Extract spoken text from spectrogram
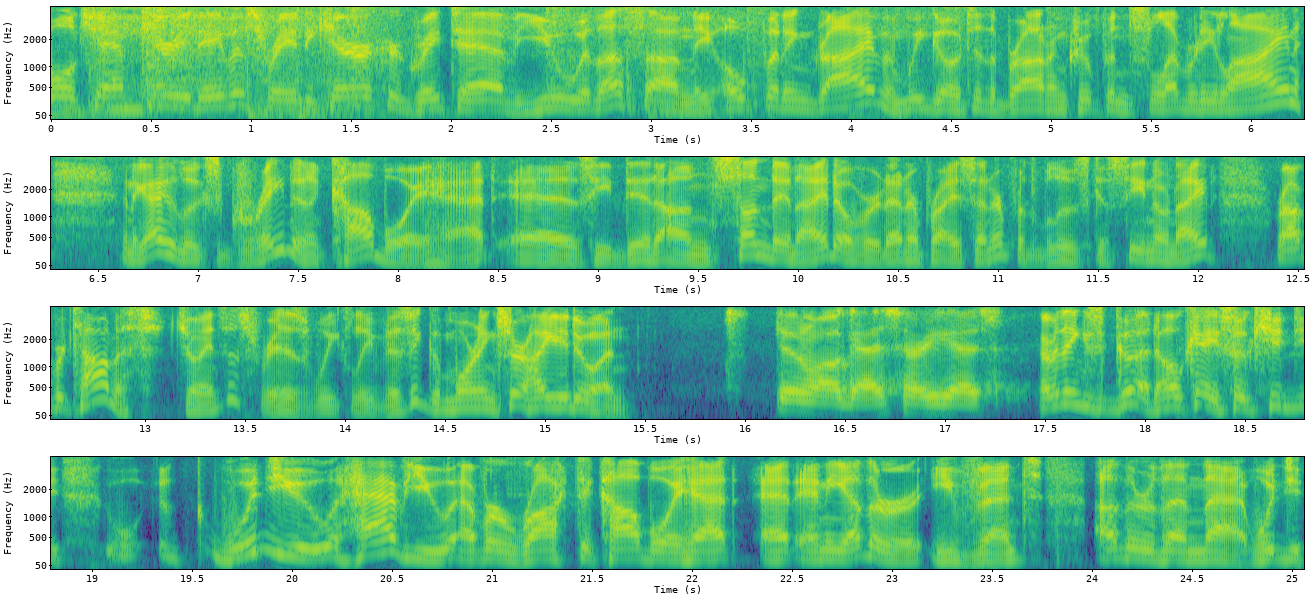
Bowl champ Kerry Davis, Randy Karraker, great to have you with us on the opening drive. And we go to the Brown and Crouppen celebrity line. And a guy who looks great in a cowboy hat, as he did on Sunday night over at Enterprise Center for the Blues Casino night, Robert Thomas joins us for his weekly visit. Good morning, sir. How you doing? Doing well, guys. How are you guys? Everything's good. Okay, so could you, would you have you ever rocked a cowboy hat at any other event other than that? Would you?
